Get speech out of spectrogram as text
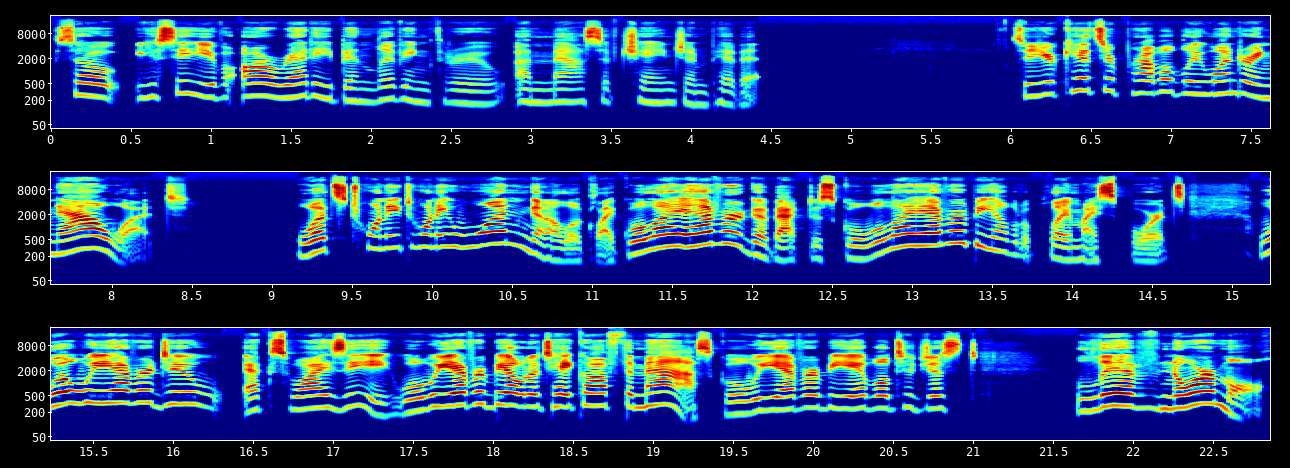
So you see, you've already been living through a massive change and pivot. So your kids are probably wondering now what? What's 2021 going to look like? Will I ever go back to school? Will I ever be able to play my sports? Will we ever do XYZ? Will we ever be able to take off the mask? Will we ever be able to just live normal?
